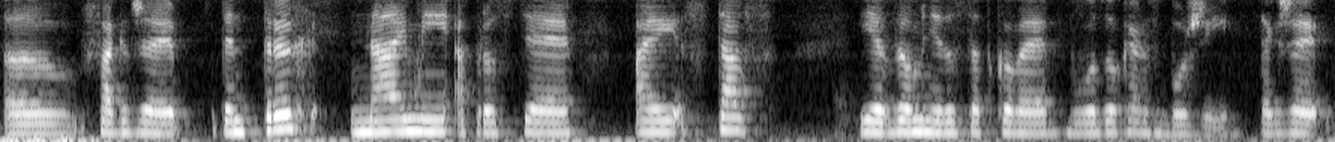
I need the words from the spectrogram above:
Uh, fakt, že ten trh, nájmy a proste aj stav je veľmi nedostatkové v úvodzovkách zboží. Takže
